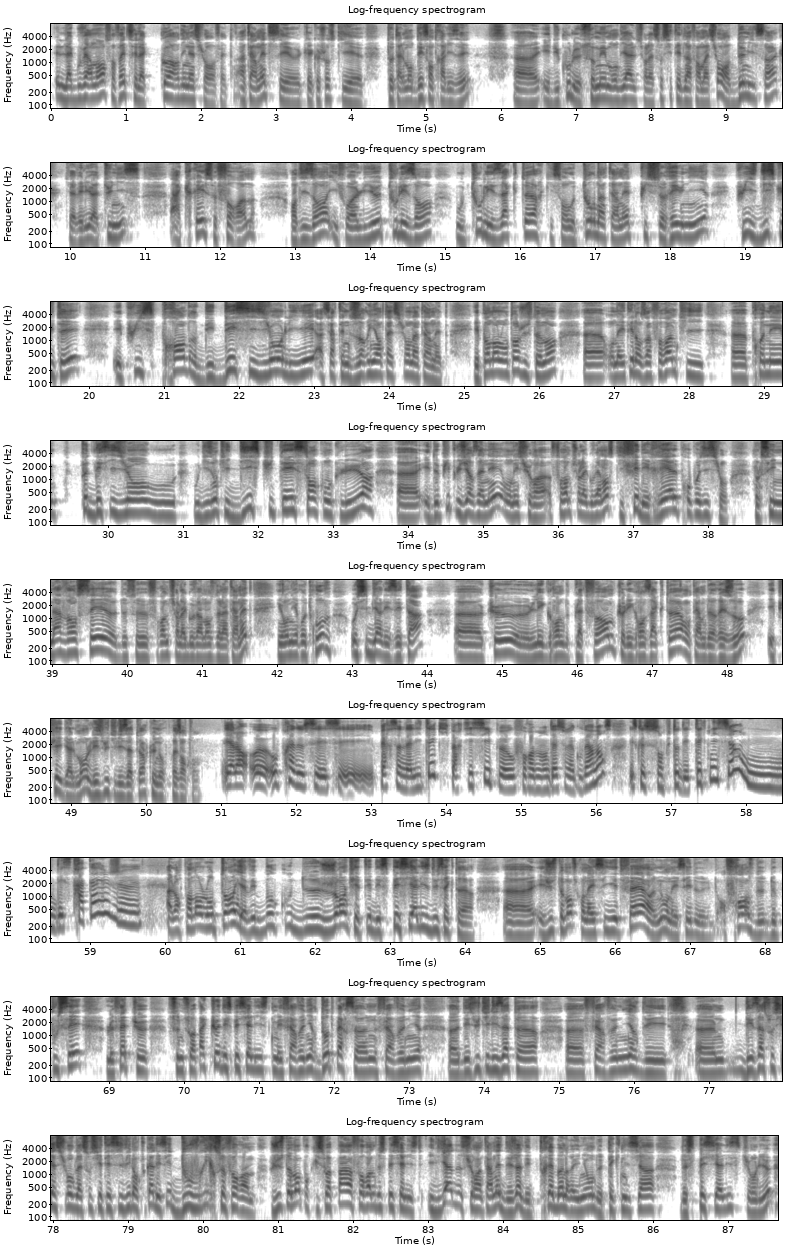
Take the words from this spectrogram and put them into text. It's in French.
la gouvernance, en fait, c'est la coordination. En fait, Internet, c'est euh, quelque chose qui est totalement décentralisé. Euh, et du coup, le sommet mondial sur la société de l'information en 2005, qui avait lieu à Tunis, a créé ce forum en disant il faut un lieu tous les ans où tous les acteurs qui sont autour d'Internet puissent se réunir, puissent discuter et puissent prendre des décisions liées à certaines orientations d'Internet. Et pendant longtemps, justement, euh, on a été dans un forum qui euh, prenait peu de décisions ou, disons qui discutait sans conclure. Euh, et depuis plusieurs années, on est sur un forum sur la gouvernance qui fait des réelles propositions. Donc c'est une avancée de ce forum sur la gouvernance de l'Internet. Et on y retrouve aussi bien les États, euh, que euh, les grandes plateformes, que les grands acteurs en termes de réseau, et puis également les utilisateurs que nous représentons. Et alors, euh, auprès de ces, ces, personnalités qui participent au Forum mondial sur la gouvernance, est-ce que ce sont plutôt des techniciens ou des stratèges alors pendant longtemps, il y avait beaucoup de gens qui étaient des spécialistes du secteur. Euh, et justement, ce qu'on a essayé de faire, nous, on a essayé en France de, pousser le fait que ce ne soit pas que des spécialistes, mais faire venir d'autres personnes, faire venir euh, des utilisateurs, euh, faire venir des associations de la société civile, en tout cas d'essayer d'ouvrir ce forum, justement pour qu'il ne soit pas un forum de spécialistes. Il y a sur Internet déjà des très bonnes réunions de techniciens, de spécialistes qui ont lieu.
